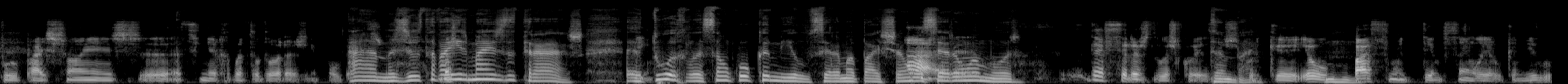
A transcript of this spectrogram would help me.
por paixões eh, assim arrebatadoras e empolgantes. Ah, mas eu estava mas... a ir mais atrás. A Sim. tua relação com o Camilo, se era uma paixão ah, ou se era um eh, amor? Deve ser as duas coisas, Também. porque eu uhum. passo muito tempo sem ler o Camilo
